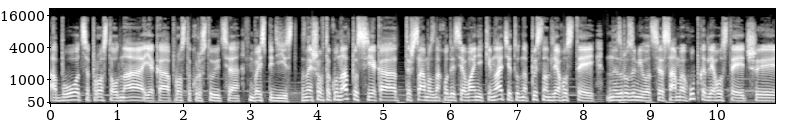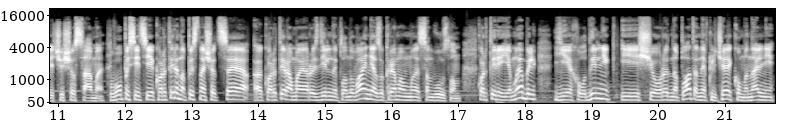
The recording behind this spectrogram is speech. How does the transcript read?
або це просто одна, яка просто користується весь під'їзд. Знайшов таку надпис, яка теж саме знаходиться в ванній кімнаті. Тут написано для гостей. Незрозуміло, це саме губка для гостей, чи, чи що саме. В описі цієї квартири написано, що це е, квартира має роздільне планування з окремим санвузлом. В квартирі є мебель, є холодильник, і що орендна плата не включає комунальні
